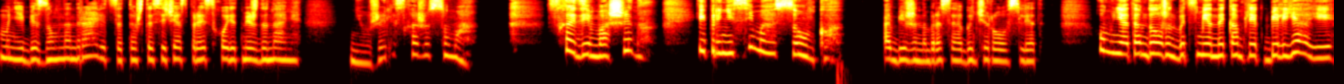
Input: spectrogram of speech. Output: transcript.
Мне безумно нравится то, что сейчас происходит между нами. Неужели схожу с ума? «Сходи в машину и принеси мою сумку», — обиженно бросаю Гончарову вслед. У меня там должен быть сменный комплект белья и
